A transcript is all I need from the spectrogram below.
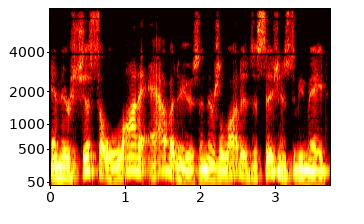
And there's just a lot of avenues and there's a lot of decisions to be made.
